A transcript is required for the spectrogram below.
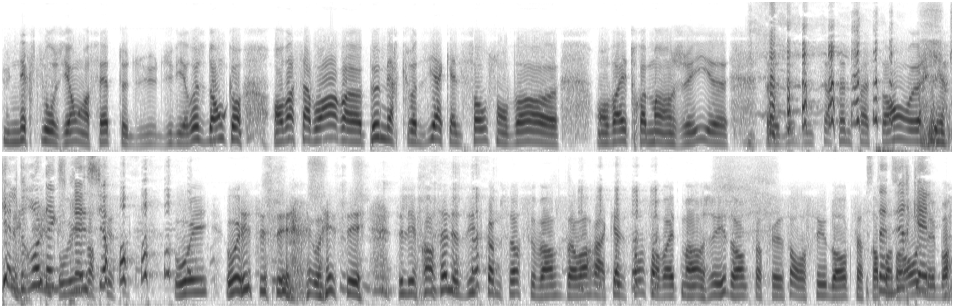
une explosion, en fait, du, du virus. Donc, on, on, va savoir un peu mercredi à quelle sauce on va, on va être mangé euh, d'une certaine façon. Quelle drôle d'expression! Oui, oui, c'est oui, c'est les Français le disent comme ça souvent, savoir à quelle sauce on va être mangé, donc parce que ça on sait donc ça sera pas drôle, quel, mais bon.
